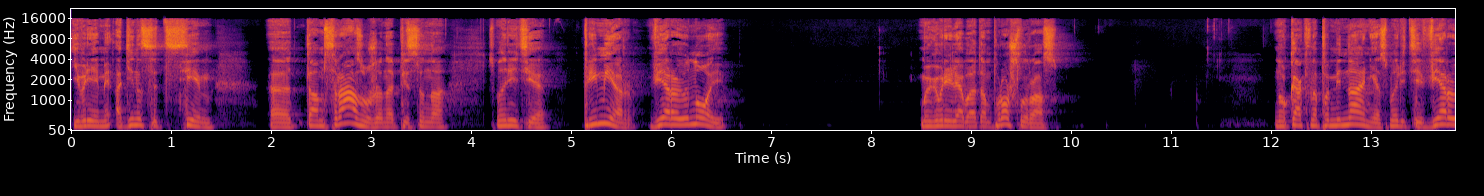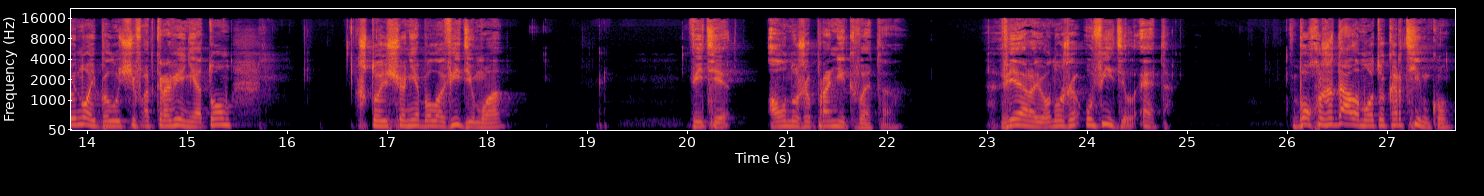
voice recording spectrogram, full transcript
Евреями 11.7. Э, там сразу же написано, смотрите, пример, верою Ной. Мы говорили об этом в прошлый раз – но как напоминание, смотрите, веру иной, получив откровение о том, что еще не было видимо, видите, а он уже проник в это. Верою он уже увидел это. Бог уже дал ему эту картинку.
